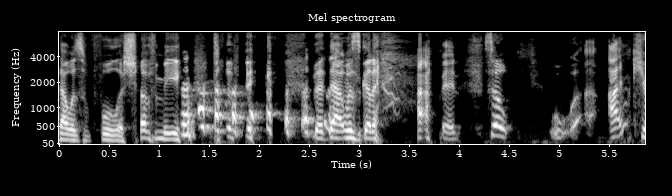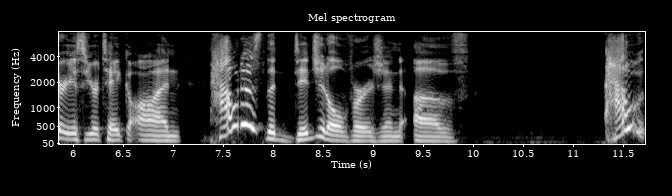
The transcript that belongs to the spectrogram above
that was foolish of me to think that that was going to happen. So, I'm curious your take on how does the digital version of how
